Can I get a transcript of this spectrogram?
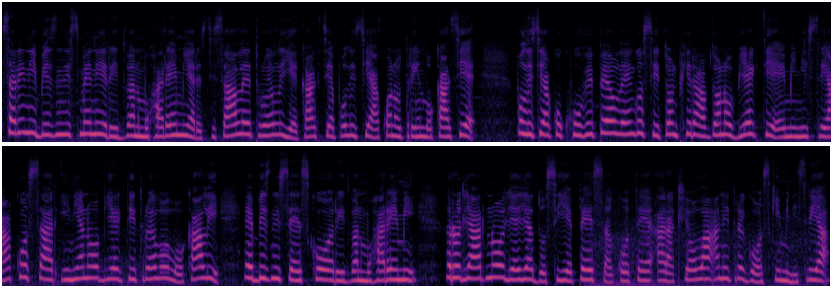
sarini biznismeni Ridvan Muharemija Restisale trujeli je kakcija policija kono trin lokacije. Policijako kukuvi peo Lengo siton piravdona objekti e ministri ako sar i njeno objekti trujelo lokali e biznisesko Ridvan Muharemi. Rodljarno ljelja dosije pesa kote Arakljola ani tregoski ministrija.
